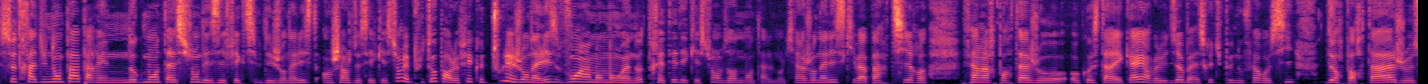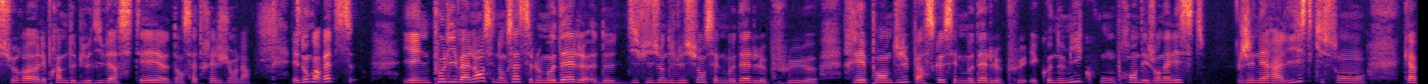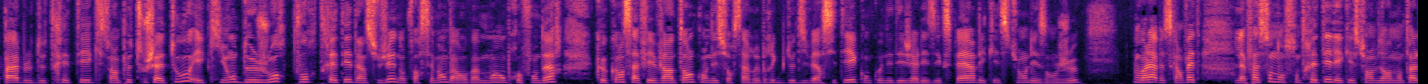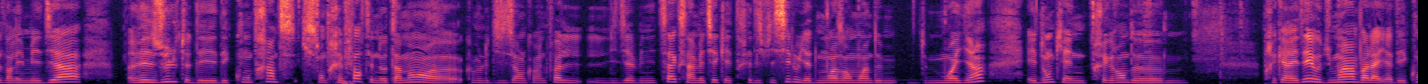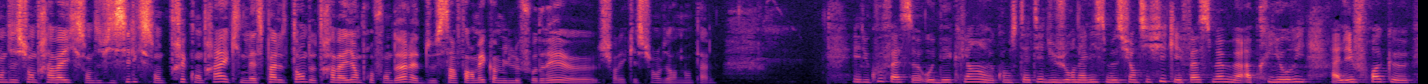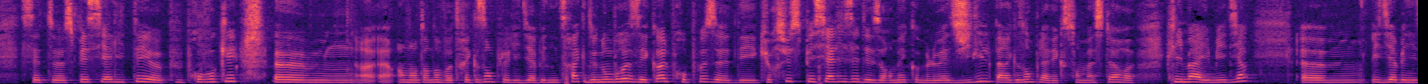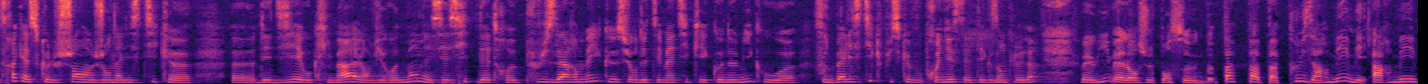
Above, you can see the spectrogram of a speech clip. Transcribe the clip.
se traduit non pas par une augmentation des effectifs des journalistes en charge de ces questions, mais plutôt par le fait que tous les journalistes vont à un moment ou à un autre traiter des questions environnementales. Donc il y a un journaliste qui va partir faire un reportage au, Costa Rica et on va lui dire bah, est-ce que tu peux nous faire aussi deux reportages sur euh, les problèmes de biodiversité euh, dans cette région-là? Et donc en fait il y a une polyvalence et donc ça c'est le modèle de diffusion d'illusion, c'est le modèle le plus euh, répandu parce que c'est le modèle le plus économique où on prend des journalistes généralistes qui sont capables de traiter, qui sont un peu touche à tout et qui ont deux jours pour traiter d'un sujet. Donc forcément, bah, on va moins en profondeur que quand ça fait 20 ans qu'on est sur sa rubrique biodiversité, qu'on connaît déjà les experts, les questions, les enjeux. Voilà, parce qu'en fait, la façon dont sont traitées les questions environnementales dans les médias résulte des, des contraintes qui sont très fortes et notamment, euh, comme le disait encore une fois Lydia Benitsac, c'est un métier qui est très difficile où il y a de moins en moins de, de moyens et donc il y a une très grande euh, précarité, ou du moins, voilà, il y a des conditions de travail qui sont difficiles, qui sont très contraintes et qui ne laissent pas le temps de travailler en profondeur et de s'informer comme il le faudrait euh, sur les questions environnementales. Et du coup, face au déclin euh, constaté du journalisme scientifique et face même a priori à l'effroi que cette spécialité euh, peut provoquer, en entendant votre exemple, Lydia Benitrac, de nombreuses écoles proposent des cursus spécialisés désormais, comme le SG Lille par exemple, avec son master climat et médias. Euh, Lydia Benitrak, est-ce que le champ journalistique euh, euh, dédié au climat, à l'environnement, nécessite d'être plus armé que sur des thématiques économiques ou euh, footballistiques, puisque vous preniez cet exemple-là? Mais oui, mais alors je pense pas pas pas plus armé, mais armé.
